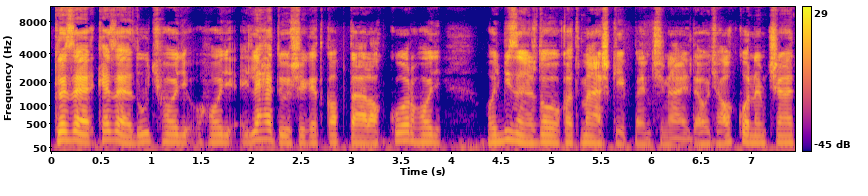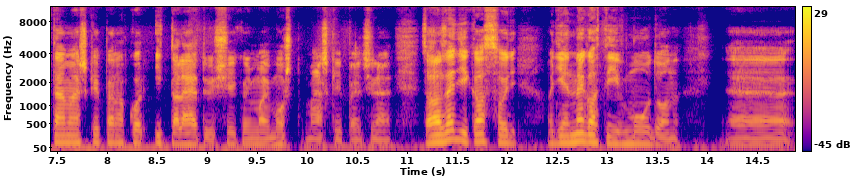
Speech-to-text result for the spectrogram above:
közel, kezeld úgy, hogy, hogy egy lehetőséget kaptál akkor, hogy, hogy bizonyos dolgokat másképpen csinálj, de hogyha akkor nem csináltál másképpen, akkor itt a lehetőség, hogy majd most másképpen csinálj. Szóval az egyik az, hogy, hogy ilyen negatív módon e,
